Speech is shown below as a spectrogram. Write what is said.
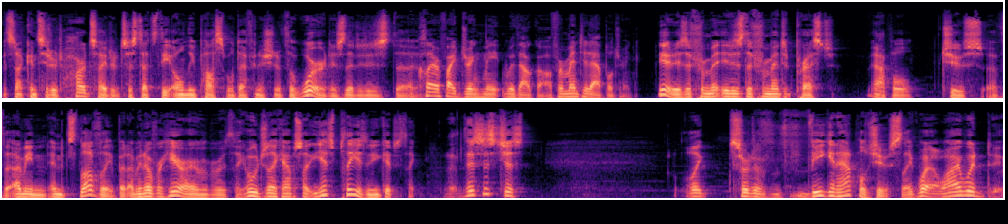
it's not considered hard cider, it's just that's the only possible definition of the word is that it is the Clarified drink made with alcohol, fermented apple drink. Yeah, it is a ferment it is the fermented pressed apple juice of the I mean, and it's lovely, but I mean over here I remember it's like, "Oh, would you like apple cider?" Yes, please. And you get just like this is just like sort of vegan apple juice. Like, why, why would?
